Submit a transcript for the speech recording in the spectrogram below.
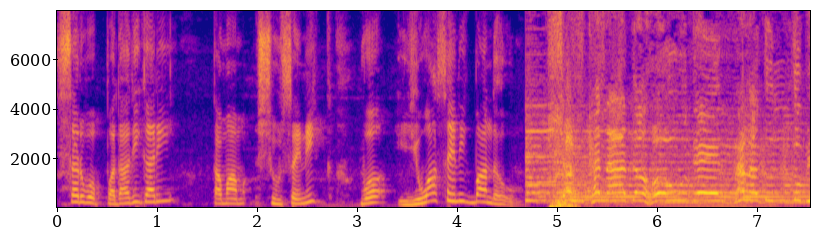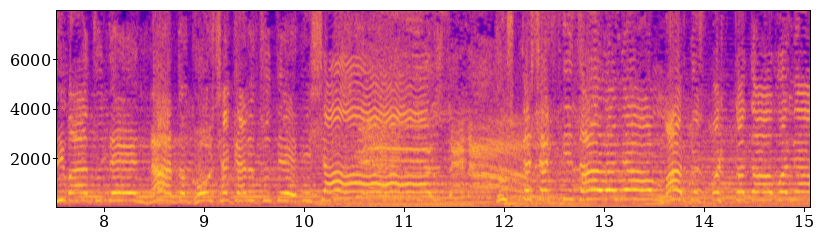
सर्व पदाधिकारी तमाम शिवसैनिक व युवा सैनिक बांधव. शंखनाद होऊ दे रणदुंदुभी वाजू दे नाद घोष गरजू दे विशाल. दुष्ट शक्ती जाळण्या मार्ग स्पष्ट दावण्या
